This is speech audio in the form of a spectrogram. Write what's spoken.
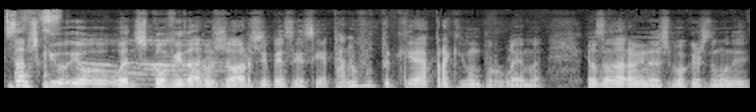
Sabes que eu, eu, antes de convidar o Jorge, eu pensei assim: pá, não vou criar para aqui um problema. Eles andaram aí nas bocas do mundo.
